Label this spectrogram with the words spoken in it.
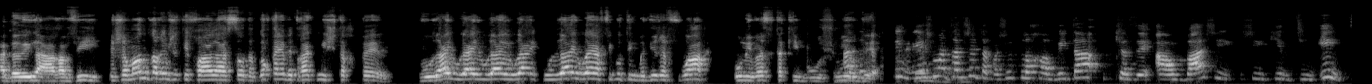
הגליל הערבי. יש המון דברים שאת יכולה לעשות, את לא חייבת רק להשתכפל. ואולי, אולי, אולי, אולי, אולי, אולי אפילו תלמדי רפואה באוניברסיטת הכיבוש, מי יודע. תקשיב, יש מצב שאתה פשוט לא חווית כזה אהבה שהיא כאילו טבעית.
